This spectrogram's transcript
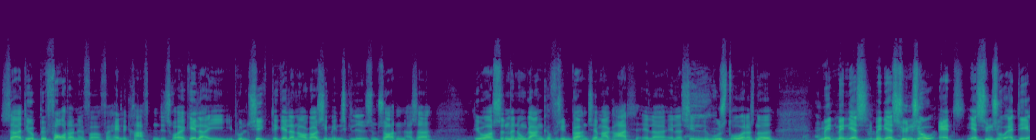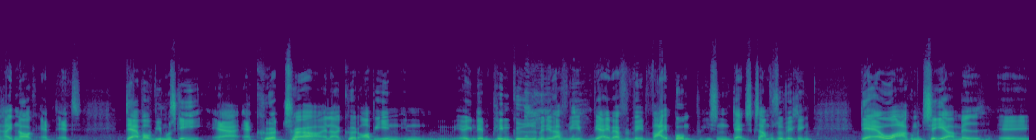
så er det jo befordrende for, for handlekraften. Det tror jeg gælder i, i politik, det gælder nok også i menneskelivet som sådan. Altså, det er jo også sådan, at man nogle gange kan få sine børn til at makke ret, eller, eller sin hustru eller sådan noget. Men, men, jeg, men jeg, synes jo, at, jeg synes jo, at det er rigtigt nok, at, at der, hvor vi måske er, er kørt tør, eller er kørt op i en, en jeg ved ikke, om det er en blindgyde, men i hvert fald, vi, vi er i hvert fald ved et vejbump i sådan en dansk samfundsudvikling, det er jo at argumentere med, øh,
